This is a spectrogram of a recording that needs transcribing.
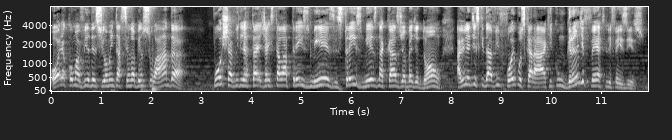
Olha como a vida desse homem está sendo abençoada. Poxa, a vida já, tá, já está lá três meses, três meses na casa de Obededon. A Bíblia diz que Davi foi buscar a arca e com grande fé ele fez isso.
